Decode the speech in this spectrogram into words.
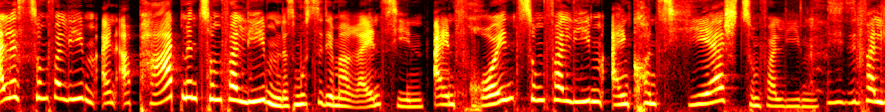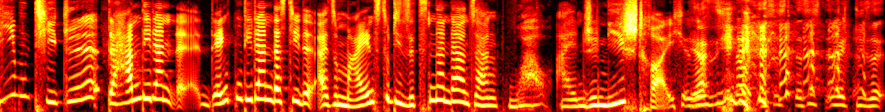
alles zum Verlieben. Ein Apartment zum Verlieben, das musst du dir mal reinziehen. Ein Freund zum Verlieben, ein Concierge zum Verlieben. Diese Verliebentitel, da haben die dann, äh, denken die dann, dass die, also meinst du, die sitzen dann da und sagen, wow, ein Geniestreich. Also Ja, genau, das ist, das ist nämlich diese,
